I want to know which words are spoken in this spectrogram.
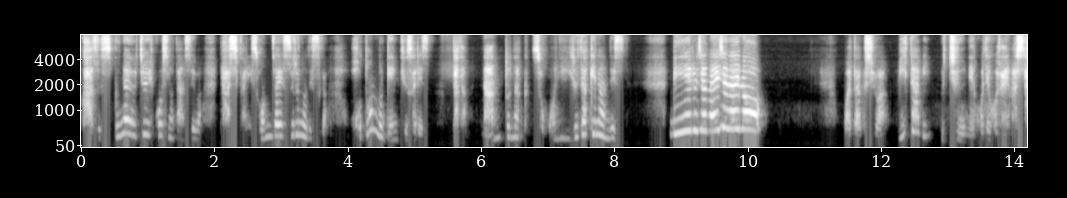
数少ない宇宙飛行士の男性は確かに存在するのですが、ほとんど言及されず、ただなんとなくそこにいるだけなんです。BL じゃないじゃないの私は三度宇宙猫でございました。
